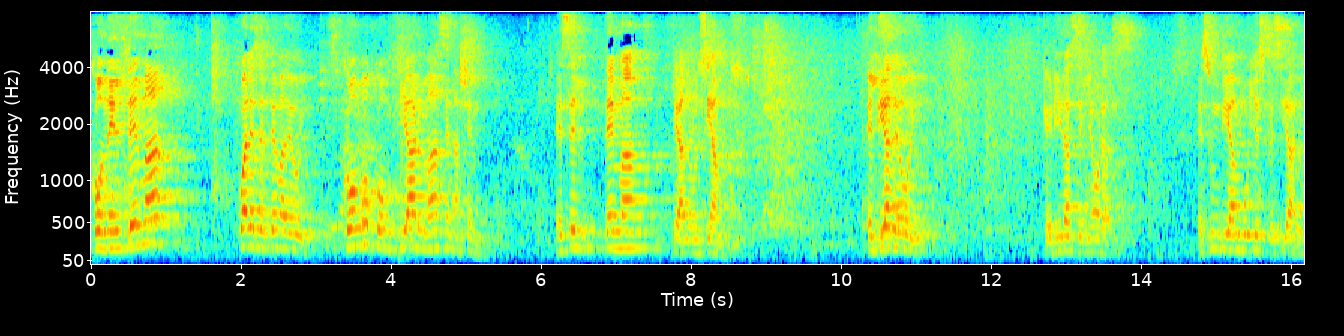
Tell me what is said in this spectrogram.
con el tema, ¿cuál es el tema de hoy? ¿Cómo confiar más en Hashem? Es el tema que anunciamos. El día de hoy, queridas señoras, es un día muy especial.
